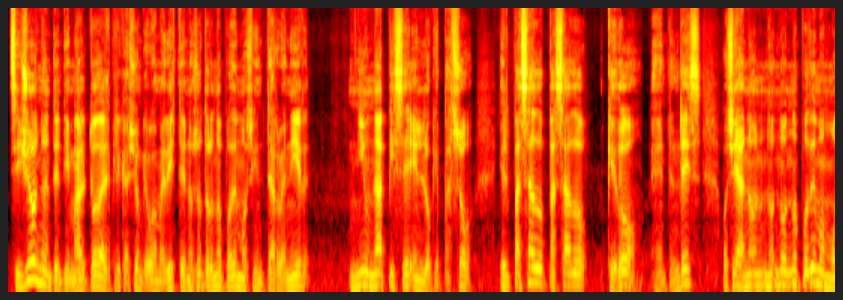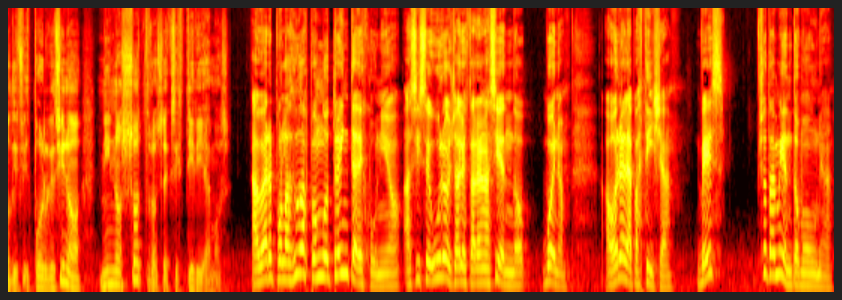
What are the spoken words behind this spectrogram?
Si yo no entendí mal toda la explicación que vos me diste, nosotros no podemos intervenir ni un ápice en lo que pasó. El pasado pasado quedó, ¿entendés? O sea, no, no, no, no podemos modificar, porque si no, ni nosotros existiríamos. A ver, por las dudas pongo 30 de junio. Así seguro ya lo estarán haciendo. Bueno, ahora la pastilla. ¿Ves? Yo también tomo una.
